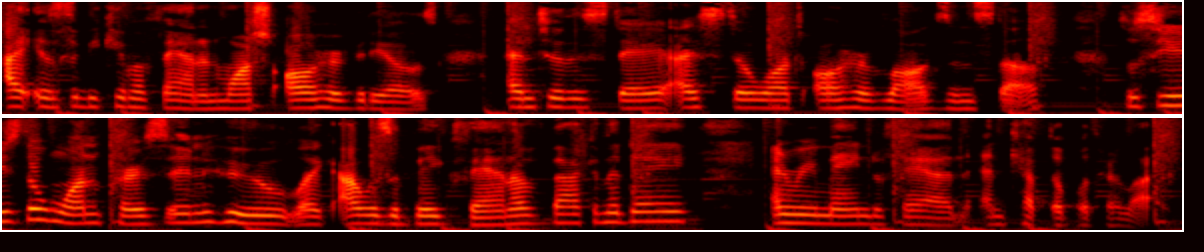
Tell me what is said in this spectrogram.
I instantly became a fan and watched all her videos. And to this day, I still watch all her vlogs and stuff. So she's the one person who, like, I was a big fan of back in the day and remained a fan and kept up with her life.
